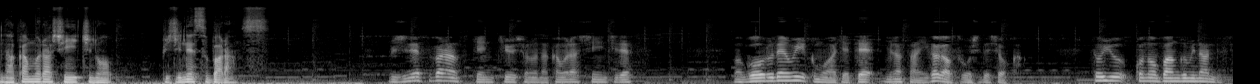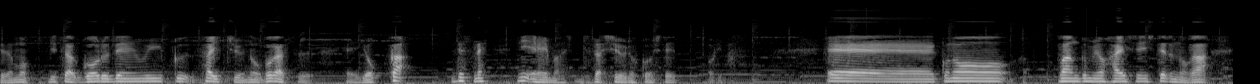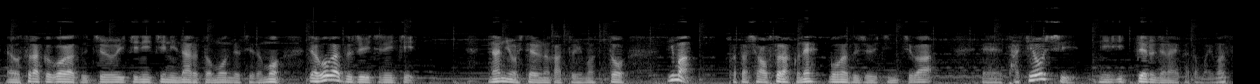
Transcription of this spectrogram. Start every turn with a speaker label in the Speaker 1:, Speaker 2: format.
Speaker 1: 中村真一のビジネスバランス
Speaker 2: ビジネスバランス研究所の中村真一です。まあ、ゴールデンウィークも明けて皆さんいかがお過ごしでしょうかというこの番組なんですけども、実はゴールデンウィーク最中の5月4日ですね、に、えー、まあ、実は収録をしております。えー、この番組を配信しているのが、おそらく5月11日になると思うんですけども、じゃあ5月11日、何をしているのかと言いますと、今、私はおそらくね、5月11日は、えー、竹尾市に行ってるんじゃないかと思います。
